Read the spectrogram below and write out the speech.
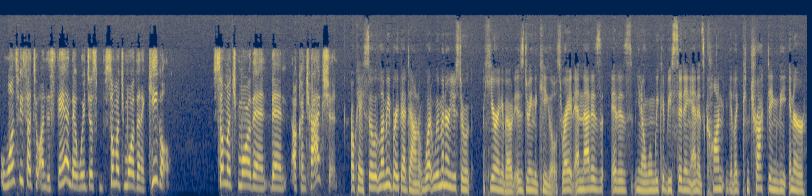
once we start to understand that we're just so much more than a Kegel, so much more than than a contraction. Okay, so let me break that down. What women are used to hearing about is doing the Kegels, right? And that is it is, you know, when we could be sitting and it's con like contracting the inner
